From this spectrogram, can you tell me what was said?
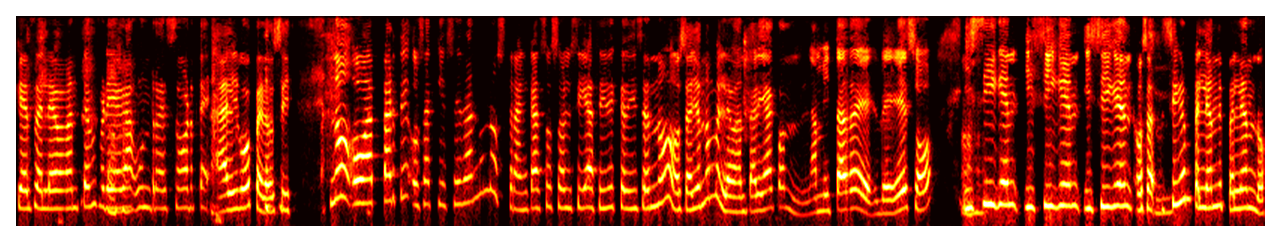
que se levanta en friega, un resorte, algo, pero sí. No, o aparte, o sea, que se dan unos trancazos, Sol, sí, así de que dices, no, o sea, yo no me levantaría con la mitad de, eso, y siguen, y siguen, y siguen, o sea, siguen peleando y peleando.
